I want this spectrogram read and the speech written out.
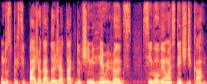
um dos principais jogadores de ataque do time, Henry Huggs, se envolveu em um acidente de carro.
